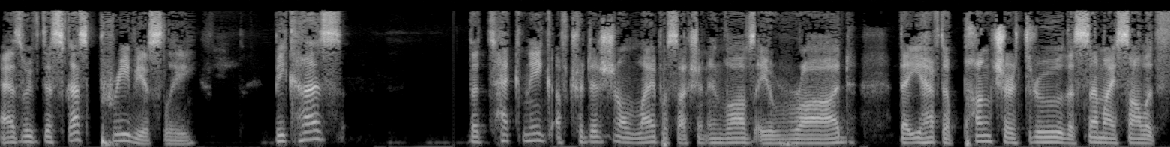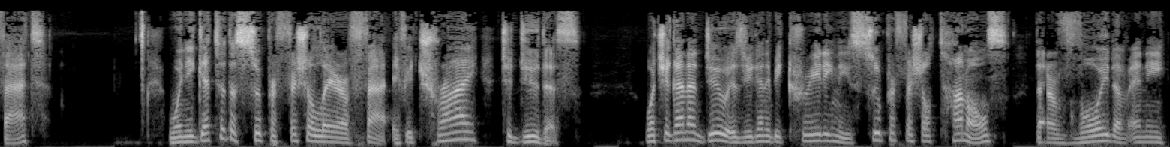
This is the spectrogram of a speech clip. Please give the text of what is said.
As we've discussed previously, because the technique of traditional liposuction involves a rod that you have to puncture through the semi solid fat when you get to the superficial layer of fat, if you try to do this, what you're going to do is you're going to be creating these superficial tunnels that are void of any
